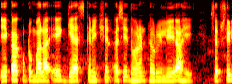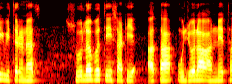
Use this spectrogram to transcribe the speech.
एका कुटुंबाला एक गॅस कनेक्शन असे धोरण ठरविले आहे. सबसिडी वितरणात सुलभतेसाठी आता उज्ज्वला अन्यथा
